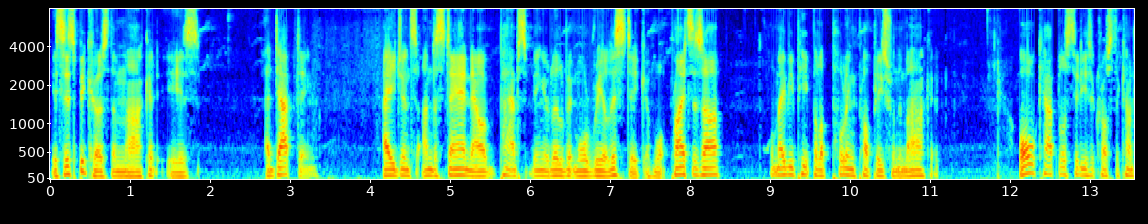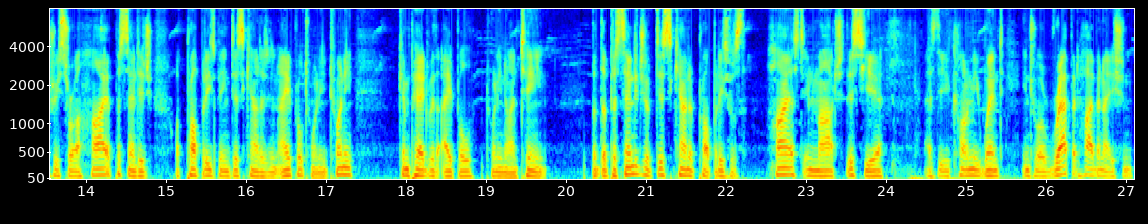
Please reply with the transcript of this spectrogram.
Is this because the market is adapting agents understand now, perhaps being a little bit more realistic of what prices are, or maybe people are pulling properties from the market. All capital cities across the country saw a higher percentage of properties being discounted in April 2020 compared with April 2019. But the percentage of discounted properties was highest in March this year as the economy went into a rapid hibernation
